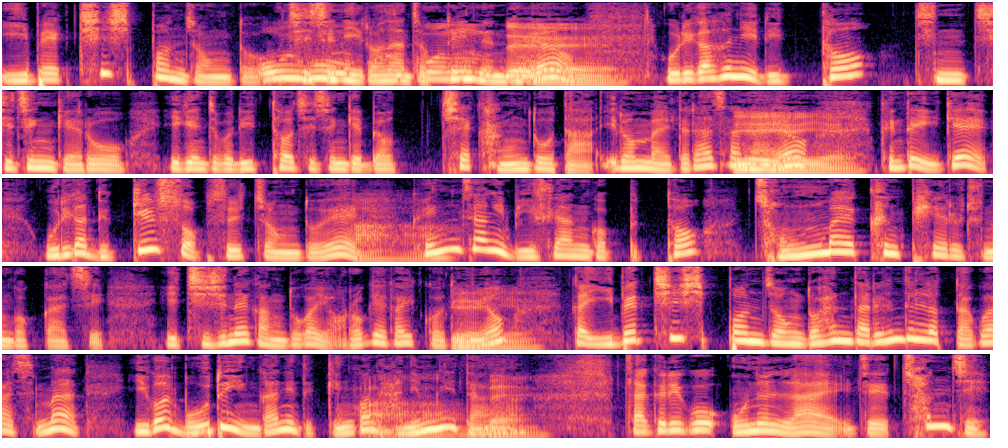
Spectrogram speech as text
270번 정도 지진이 일어난 적도 있는데요. 네. 우리가 흔히 리터 진, 지진계로 이게 이제 뭐 리터 지진계 몇 채 강도다 이런 말들 하잖아요. 예, 예, 예. 근데 이게 우리가 느낄 수 없을 정도의 아. 굉장히 미세한 것부터 정말 큰 피해를 주는 것까지 이 지진의 강도가 여러 개가 있거든요. 예, 예. 그러니까 270번 정도 한 달에 흔들렸다고 하지만 이걸 모두 인간이 느낀 건 아, 닙니다 네. 자, 그리고 오늘날 이제 천지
